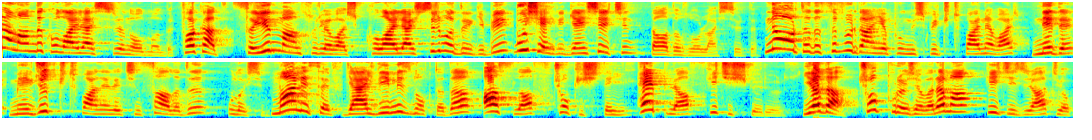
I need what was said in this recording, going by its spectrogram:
her alanda kolaylaştıran olmalıdır. Fakat Sayın Mansur Yavaş kolaylaştırmadığı gibi bu şehri gençler için daha da zorlaştırdı. Ne ortada sıfırdan yapılmış bir kütüphane var ne de mevcut kütüphaneler için sağladığı ulaşım. Maalesef geldiğimiz noktada az laf çok iş değil. Hep laf hiç iş görüyoruz. Ya da çok proje var ama hiç icraat yok.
